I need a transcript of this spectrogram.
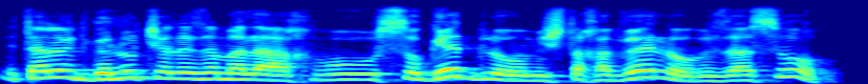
הייתה לו התגלות של איזה מלאך, והוא סוגד לו, הוא משתחווה לו, וזה אסור.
